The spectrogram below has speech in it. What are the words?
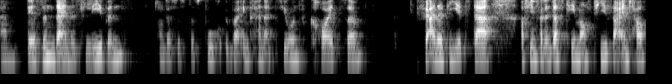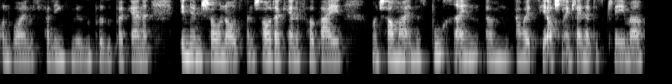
ähm, Der Sinn deines Lebens. Und das ist das Buch über Inkarnationskreuze. Für alle, die jetzt da auf jeden Fall in das Thema auch tiefer eintauchen wollen, das verlinken wir super, super gerne in den Show Notes. Dann schau da gerne vorbei und schau mal in das Buch rein. Ähm, aber jetzt hier auch schon ein kleiner Disclaimer.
